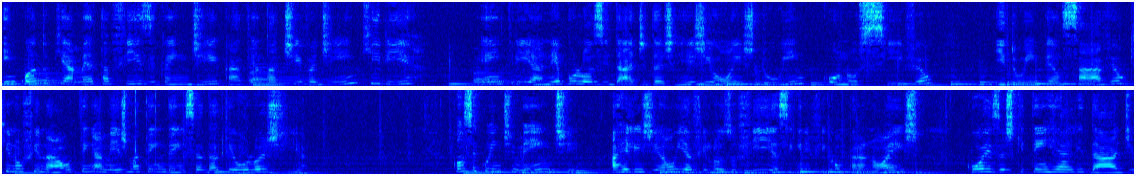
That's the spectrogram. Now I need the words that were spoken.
enquanto que a metafísica indica a tentativa de inquirir entre a nebulosidade das regiões do inconhecível e do impensável, que no final tem a mesma tendência da teologia. Consequentemente, a religião e a filosofia significam para nós coisas que têm realidade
